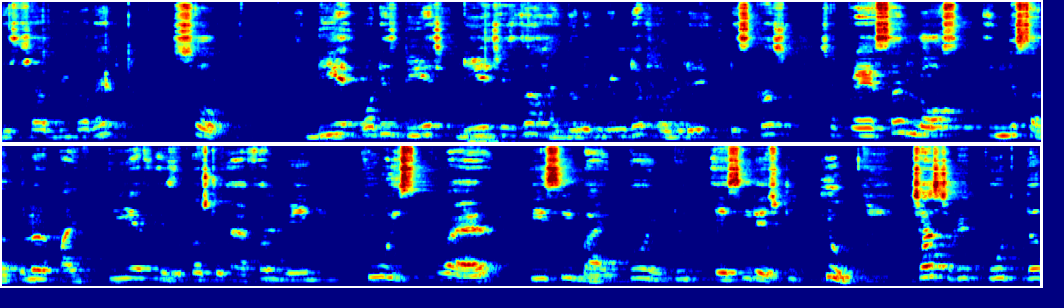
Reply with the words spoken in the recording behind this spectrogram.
Discharge we know that. So DH, what is DH? DH is the hydraulic mean depth already discussed. So pressure loss in the circular pipe PF is equals to FLV Q square PC by 2 into AC raised to Q. Just we put the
